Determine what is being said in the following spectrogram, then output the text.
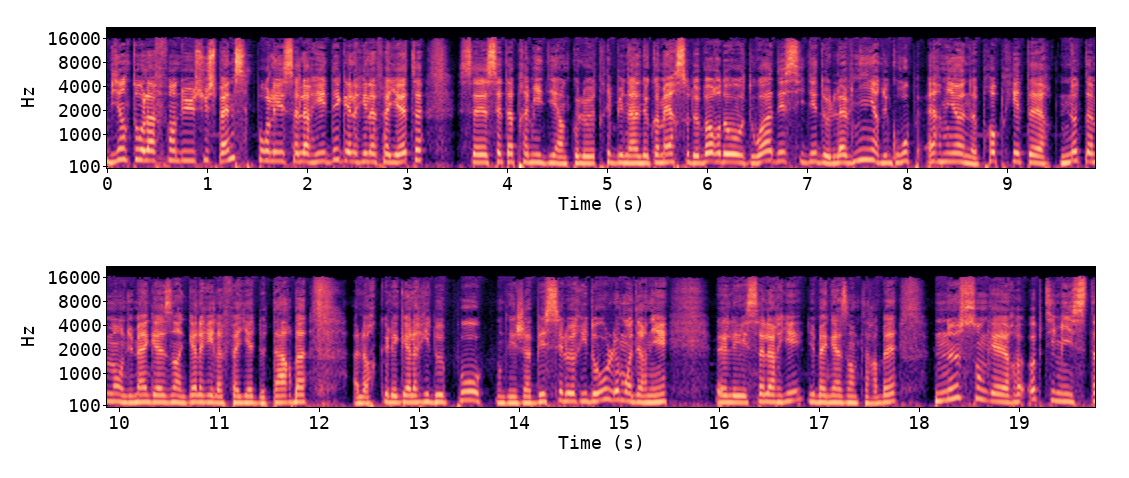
Bientôt la fin du suspense pour les salariés des Galeries Lafayette. C'est cet après-midi hein, que le tribunal de commerce de Bordeaux doit décider de l'avenir du groupe Hermione, propriétaire notamment du magasin Galeries Lafayette de Tarbes. Alors que les galeries de Pau ont déjà baissé le rideau le mois dernier, les salariés du magasin Tarbet ne sont guère optimistes.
